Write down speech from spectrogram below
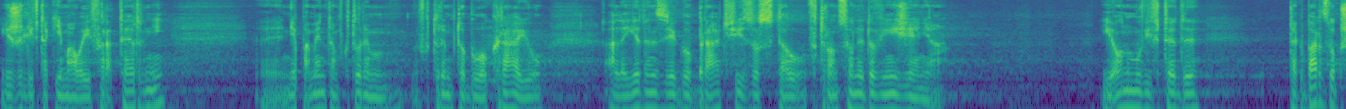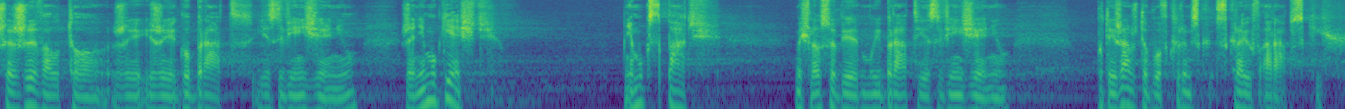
i żyli w takiej małej fraterni. E, nie pamiętam, w którym, w którym to było kraju, ale jeden z jego braci został wtrącony do więzienia. I on mówi wtedy, tak bardzo przeżywał to, że, że jego brat jest w więzieniu, że nie mógł jeść, nie mógł spać. Myślał sobie, mój brat jest w więzieniu. Podejrzewam, że to było w którymś z krajów arabskich.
